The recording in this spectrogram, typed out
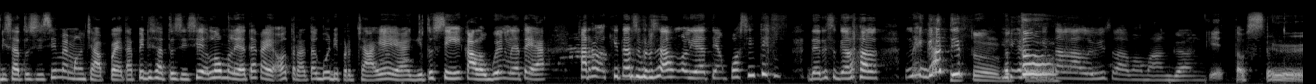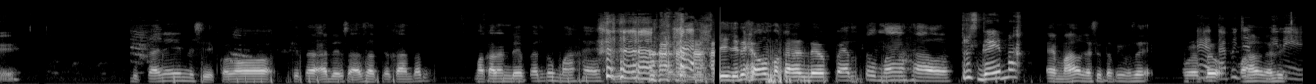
di satu sisi memang capek tapi di satu sisi lo melihatnya kayak oh ternyata gue dipercaya ya gitu sih kalau gue ngeliatnya ya karena kita harus berusaha melihat yang positif dari segala hal negatif Betul, yang kita lalui selama magang gitu sih Dukanya ini sih kalau kita ada saat-saat ke kantor makanan DPR tuh mahal sih. Iya, Jadi emang makanan DPR tuh mahal. Terus gak enak. Eh mahal gak sih tapi maksudnya eh tapi mahal gak sih?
